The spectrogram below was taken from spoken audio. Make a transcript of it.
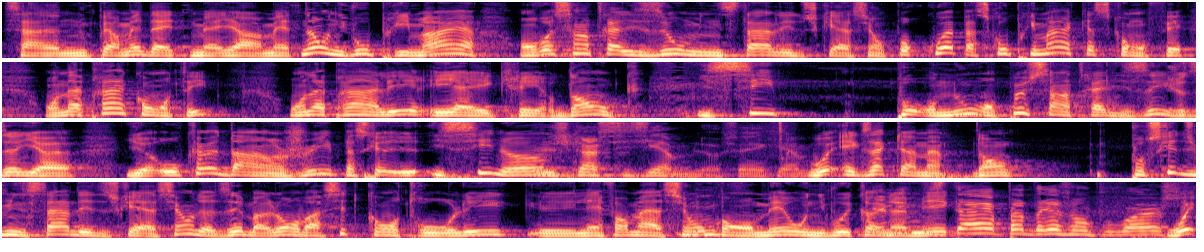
ça nous permet d'être meilleurs. Maintenant, au niveau primaire, on va centraliser au ministère de l'Éducation. Pourquoi? Parce qu'au primaire, qu'est-ce qu'on fait? On apprend à compter, on apprend à lire et à écrire. Donc, ici, pour nous, on peut centraliser. Je veux dire, il y a, a aucun danger parce que euh, ici, là... Jusqu'en sixième, là, cinquième. Oui, exactement. Donc, pour ce qui est du ministère de l'Éducation, de dire, ben là, on va essayer de contrôler euh, l'information qu'on met au niveau Le économique. ministère perdrait son pouvoir Oui.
